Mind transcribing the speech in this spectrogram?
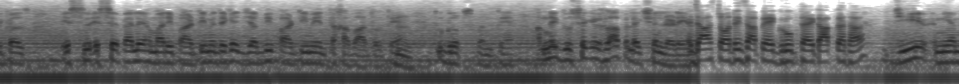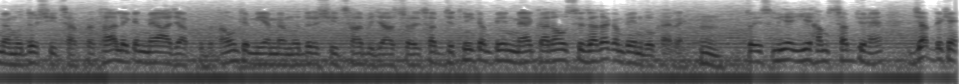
बिकॉज़ इस इससे पहले हमारी पार्टी में देखें जब भी पार्टी में इंतबात होते हैं हम्म। तो ग्रुप्स बनते हैं। हमने एक दूसरे के खिलाफ इलेक्शन लड़े हैं। एजाज चौधरी साहब का एक ग्रुप था एक आपका था? जी मियाँ महमूद रशीद साहब का था लेकिन मैं आज आपको बताऊँ कि मियाँ महमूद रशीद साहब इजाज चौधरी साहब जितनी कंपेन मैं कर रहा हूँ उससे ज़्यादा कंपेन वो कर रहे हैं। हम्म। तो इसलिए ये हम सब जो हैं जब देखें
